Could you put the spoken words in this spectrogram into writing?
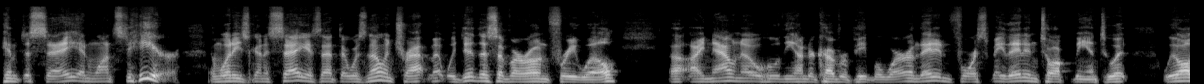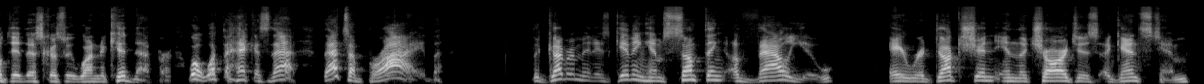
him to say and wants to hear. And what he's going to say is that there was no entrapment. We did this of our own free will. Uh, I now know who the undercover people were, and they didn't force me. They didn't talk me into it. We all did this because we wanted to kidnap her. Well, what the heck is that? That's a bribe. The government is giving him something of value, a reduction in the charges against him,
